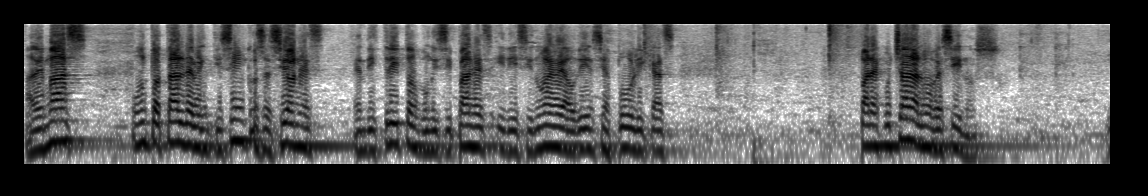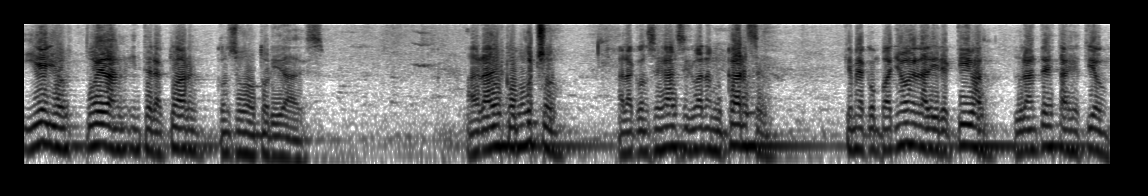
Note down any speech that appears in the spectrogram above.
Además, un total de 25 sesiones en distritos municipales y 19 audiencias públicas para escuchar a los vecinos y ellos puedan interactuar con sus autoridades. Agradezco mucho a la concejal Silvana Mucárcel, que me acompañó en la directiva durante esta gestión,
